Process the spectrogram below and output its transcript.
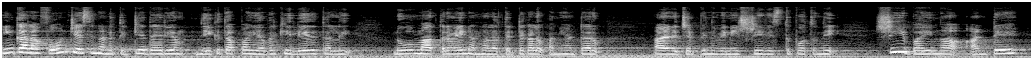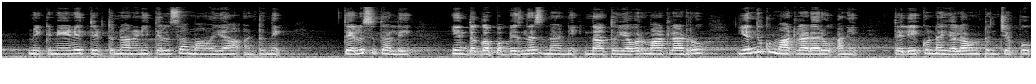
ఇంకా అలా ఫోన్ చేసి నన్ను తిట్టే ధైర్యం నీకు తప్ప ఎవరికీ లేదు తల్లి. నువ్వు మాత్రమే నన్ను అలా తిట్టగలవు అని అంటారు. ఆయన చెప్పింది విని శ్రీ విస్తుపోతుంది. శ్రీ భయంగా అంటే మీకు నేనే తిడుతున్నానని తెలుసా మావయ్య? అంటుంది. తెలుసు తల్లి. ఇంత గొప్ప బిజినెస్ మ్యాన్ని నాతో ఎవరు మాట్లాడరు ఎందుకు మాట్లాడారు అని తెలియకుండా ఎలా ఉంటుంది చెప్పు.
